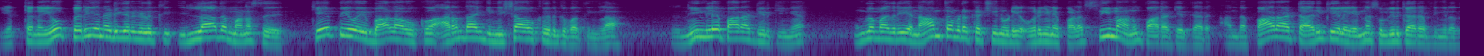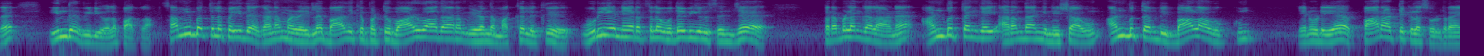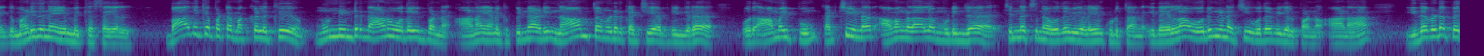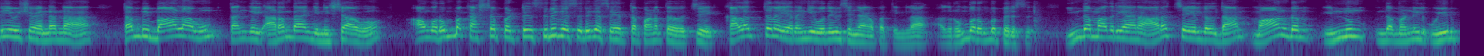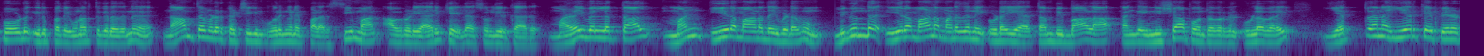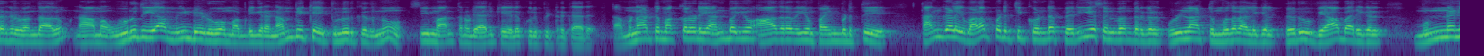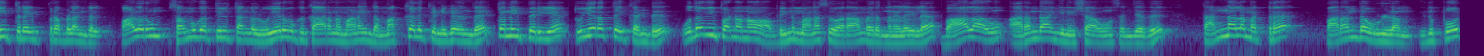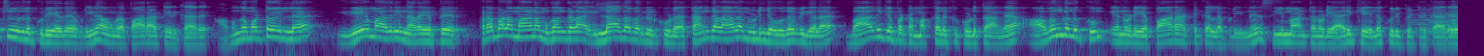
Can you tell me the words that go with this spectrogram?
எத்தனையோ பெரிய நடிகர்களுக்கு இல்லாத மனசு கேபிஒய் பாலாவுக்கும் அறந்தாங்கி நிஷாவுக்கும் இருக்கு பாத்தீங்களா? நீங்களே பாராட்டியிருக்கீங்க. உங்களை மாதிரியே நாம் தமிழர் கட்சியினுடைய ஒருங்கிணைப்பாளர் சீமானும் பாராட்டியிருக்காரு. அந்த பாராட்டு அறிக்கையில என்ன சொல்லியிருக்காரு அப்படிங்கிறத இந்த வீடியோல பார்க்கலாம். சமீபத்துல பெய்த கனமழையில பாதிக்கப்பட்டு வாழ்வாதாரம் இழந்த மக்களுக்கு உரிய நேரத்துல உதவிகள் செஞ்ச பிரபலங்களான அன்பு தங்கை அறந்தாங்கி நிஷாவும் அன்பு தம்பி பாலாவுக்கும் என்னுடைய பாராட்டுக்களை சொல்கிறேன் இது மனிதநேயம் மிக்க செயல். பாதிக்கப்பட்ட மக்களுக்கு முன்னின்று நானும் உதவி பண்ணேன். ஆனா எனக்கு பின்னாடி நாம் தமிழர் கட்சி அப்படிங்கிற ஒரு அமைப்பும் கட்சியினர் அவங்களால முடிஞ்ச சின்ன சின்ன உதவிகளையும் கொடுத்தாங்க. இதையெல்லாம் ஒருங்கிணைச்சு உதவிகள் பண்ணோம். ஆனா இதை விட பெரிய விஷயம் என்னன்னா தம்பி பாலாவும் தங்கை அறந்தாங்கி நிஷாவும் அவங்க ரொம்ப கஷ்டப்பட்டு சிறுக சிறுக சேர்த்த பணத்தை வச்சு களத்துல இறங்கி உதவி செஞ்சாங்க பாத்தீங்களா? அது ரொம்ப ரொம்ப பெருசு. இந்த மாதிரியான அறச்செயல்கள் தான் மானுடம் இன்னும் இந்த மண்ணில் உயிர்ப்போடு இருப்பதை உணர்த்துகிறதுன்னு நாம் தமிழர் கட்சியின் ஒருங்கிணைப்பாளர் சீமான் அவருடைய அறிக்கையில சொல்லியிருக்காரு. மழை வெள்ளத்தால் மண் ஈரமானதை விடவும் மிகுந்த ஈரமான மனதினை உடைய தம்பி பாலா தங்கை நிஷா போன்றவர்கள் உள்ளவரை எத்தனை இயற்கை பேரிடர்கள் வந்தாலும் நாம உறுதியா மீண்டெழுவோம் அப்படிங்கிற நம்பிக்கை துளிர்க்குதுன்னு சீமான் தன்னுடைய அறிக்கையில குறிப்பிட்டிருக்காரு. தமிழ்நாட்டு மக்களுடைய அன்பையும் ஆதரவையும் பயன்படுத்தி தங்களை வளப்படுத்தி கொண்ட பெரிய செல்வந்தர்கள் உள்நாட்டு முதலாளிகள் பெரு வியாபாரிகள் முன்னணி திரைப்பிரபலங்கள். பலரும் சமூகத்தில் தங்கள் உயர்வுக்கு காரணமான இந்த மக்களுக்கு நிகழ்ந்த இத்தனை பெரிய துயரத்தை கண்டு உதவி பண்ணணும் அப்படின்னு மனசு வராம இருந்த நிலையில பாலாவும் அறந்தாங்கி நிஷாவும் செஞ்சது தன்னலமற்ற பரந்த உள்ளம் இது போற்றுதலுக்குரியது அப்படின்னு அவங்கள பாராட்டியிருக்காரு. அவங்க மட்டும் இல்லை இதே மாதிரி நிறைய பேர் பிரபலமான முகங்களா இல்லாதவர்கள் கூட தங்களால முடிஞ்ச உதவிகளை பாதிக்கப்பட்ட மக்களுக்கு கொடுத்தாங்க. அவங்களுக்கும் என்னுடைய பாராட்டுக்கள் அப்படின்னு சீமான் தன்னுடைய அறிக்கையில குறிப்பிட்டிருக்காரு.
